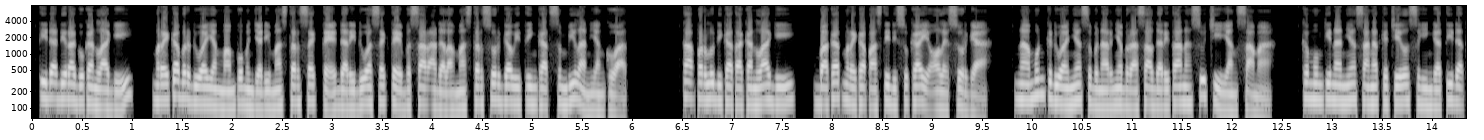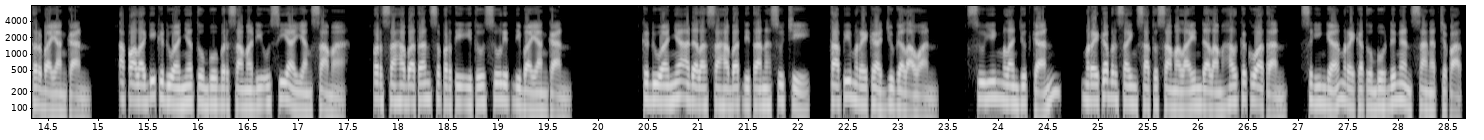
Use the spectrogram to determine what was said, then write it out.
Tidak diragukan lagi, mereka berdua yang mampu menjadi master sekte dari dua sekte besar adalah master surgawi tingkat sembilan yang kuat. Tak perlu dikatakan lagi, bakat mereka pasti disukai oleh surga. Namun keduanya sebenarnya berasal dari tanah suci yang sama. Kemungkinannya sangat kecil sehingga tidak terbayangkan. Apalagi keduanya tumbuh bersama di usia yang sama. Persahabatan seperti itu sulit dibayangkan. Keduanya adalah sahabat di tanah suci, tapi mereka juga lawan. Su Ying melanjutkan, mereka bersaing satu sama lain dalam hal kekuatan, sehingga mereka tumbuh dengan sangat cepat.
